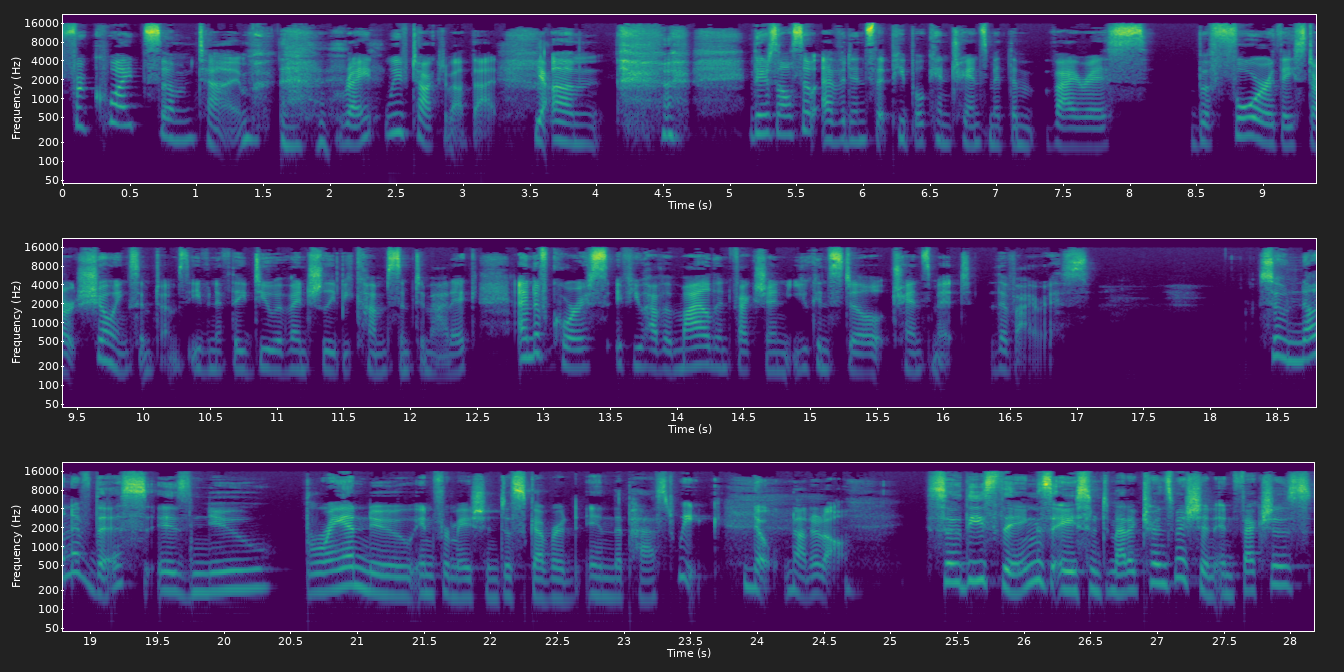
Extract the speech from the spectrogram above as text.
for quite some time, right? We've talked about that. Yeah. Um, there's also evidence that people can transmit the virus before they start showing symptoms, even if they do eventually become symptomatic. And of course, if you have a mild infection, you can still transmit the virus. So, none of this is new, brand new information discovered in the past week. No, not at all. So, these things asymptomatic transmission, infectious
